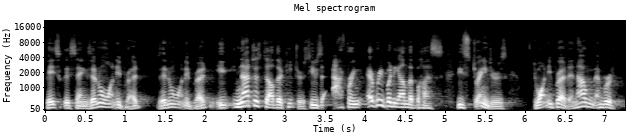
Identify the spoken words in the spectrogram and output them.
basically saying, they don't want any bread? Does anyone want any bread? He, not just to other teachers. He was offering everybody on the bus, these strangers, Do you want any bread? And I remember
